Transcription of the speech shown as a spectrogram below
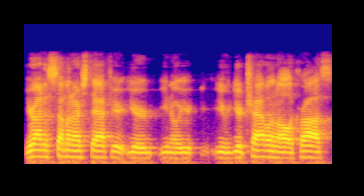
you're on a seminar staff. You're you're you know you're you're traveling all across.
